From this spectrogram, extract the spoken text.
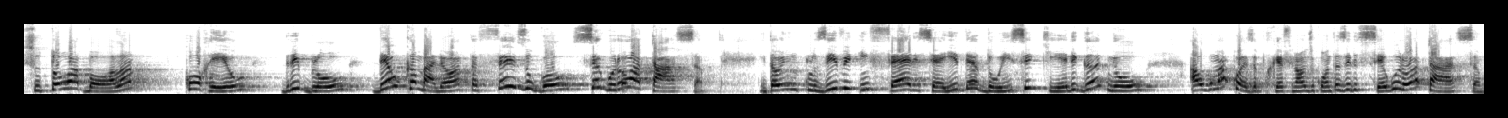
chutou a bola, correu, driblou, deu cambalhota, fez o gol, segurou a taça. Então, inclusive, infere-se aí, deduz-se que ele ganhou alguma coisa, porque afinal de contas ele segurou a taça.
